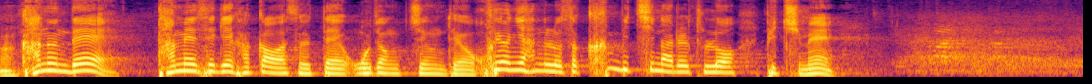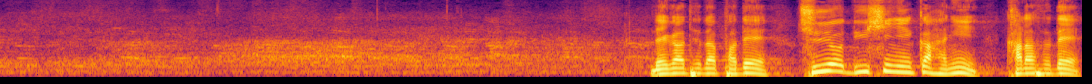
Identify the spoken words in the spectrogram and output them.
어, 가는데 담에색에 가까웠을 때 오정쯤 되어 호연히 하늘로서 큰 빛이 나를 둘러 비춤에 내가 대답하되 주여 뉘시니까 하니 가라사대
